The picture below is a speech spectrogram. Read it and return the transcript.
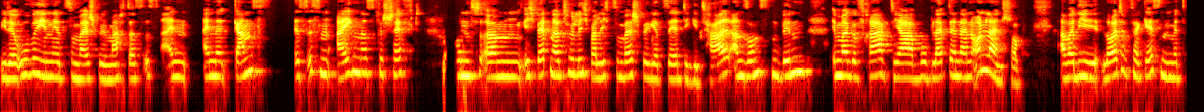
wie der Uwe ihn jetzt zum Beispiel macht, das ist ein eine ganz, es ist ein eigenes Geschäft. Und ähm, ich werde natürlich, weil ich zum Beispiel jetzt sehr digital ansonsten bin, immer gefragt, ja, wo bleibt denn dein Online-Shop? Aber die Leute vergessen, mit,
